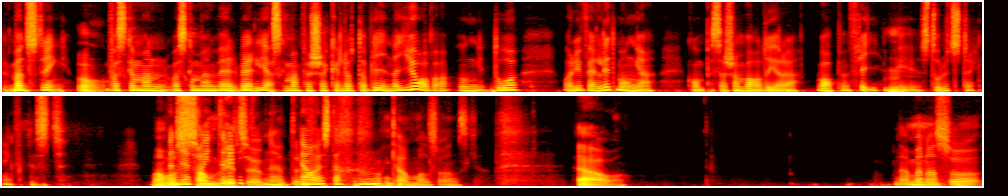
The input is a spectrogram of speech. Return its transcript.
mönstring. Ja. Vad, ska man, vad ska man välja? Ska man försöka låta bli? När jag var ung, då var det väldigt många kompisar som valde att göra vapenfri mm. i stor utsträckning faktiskt. Man var samvetsöm hette det. Ja, just det. Mm. gammal svenska. Ja. Nej men alltså.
